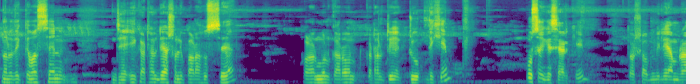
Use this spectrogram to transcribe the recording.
আপনারা দেখতে পাচ্ছেন যে এই কাঁঠালটি আসলে পাড়া হচ্ছে। করার মূল কারণ কাঁঠালটি একটু দেখি, পচে গেছে আর কি। তো সব মিলে আমরা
